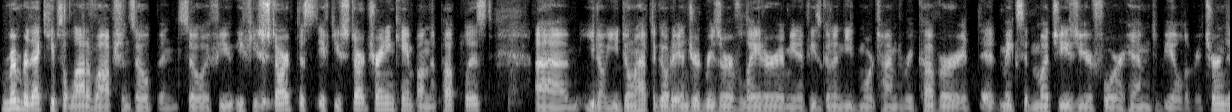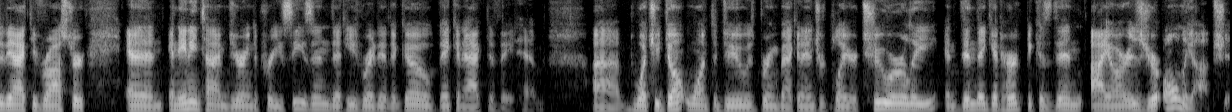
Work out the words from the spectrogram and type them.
Remember that keeps a lot of options open. So if you if you start this if you start training camp on the pup list, um, you know, you don't have to go to injured reserve later. I mean, if he's going to need more time to recover, it, it makes it much easier for him to be able to return to the active roster, and and anytime during the preseason that he's ready to go, they can activate him. Uh, what you don't want to do is bring back an injured player too early and then they get hurt because then IR is your only option.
